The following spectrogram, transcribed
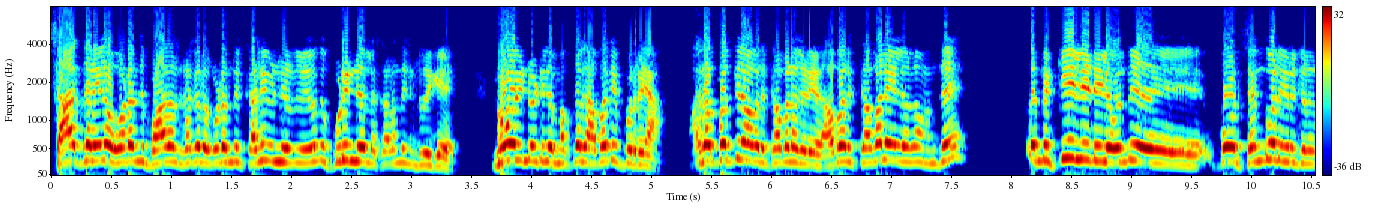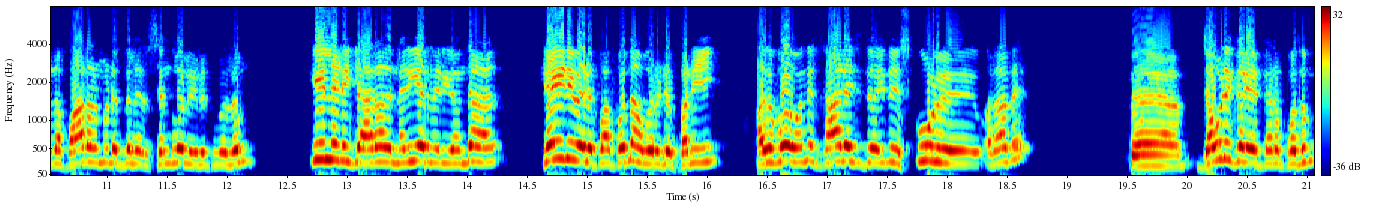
சாக்கடையில உடஞ்சு பாதல் சக்கரை உடஞ்சு கழிவு நீர்ல வந்து குடிநீர்ல கலந்துகிட்டு இருக்கு. நோய் நொடியில மக்கள் அவதிப்படுறான். அதை பத்தி அவர் கவலை கிடையாது. அவர் கவலையில தான் வந்து இந்த கீழடியில வந்து இப்போ ஒரு செங்கோல் இருக்கிறது பாராளுமன்றத்தில் செங்கோல் இருக்கிறதும் கீழடிக்கு யாராவது நடிகர் நடிகை வந்தால் கேடி வேலை பார்ப்பதும் தான் அவருடைய பணி. அதுபோக வந்து காலேஜ் இது ஸ்கூலு அதாவது ஜவுளி கடையை திறப்பதும்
